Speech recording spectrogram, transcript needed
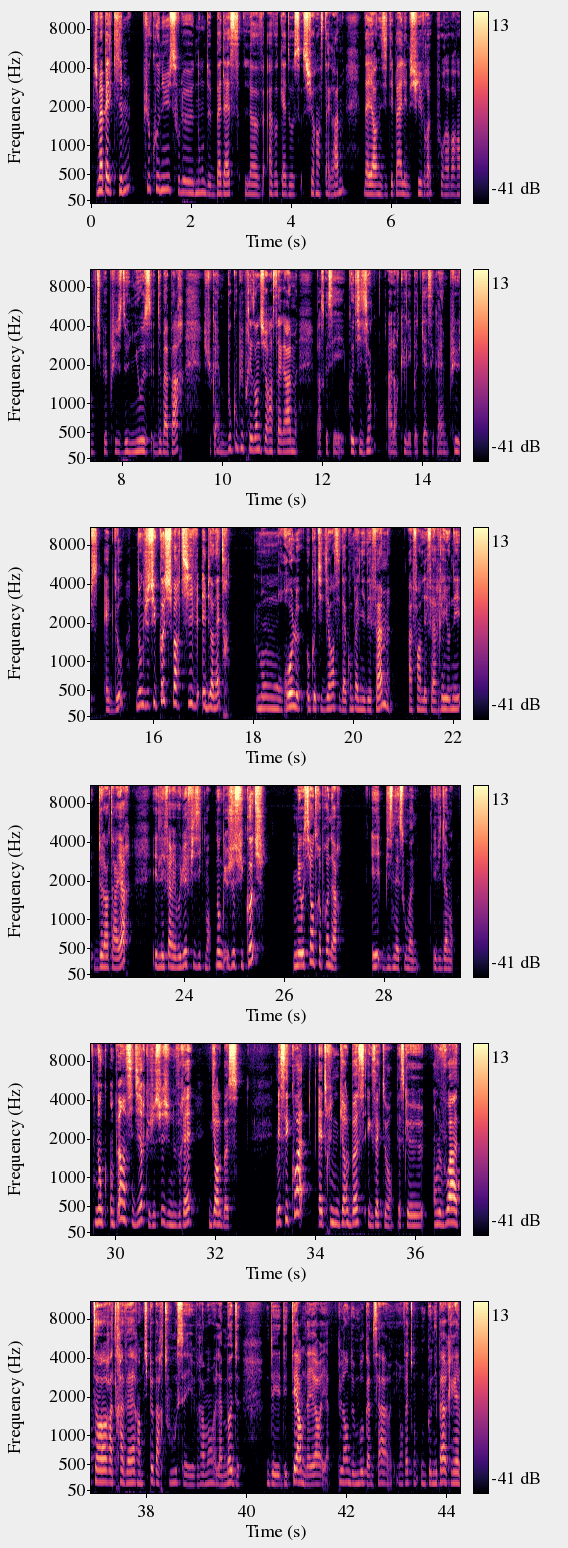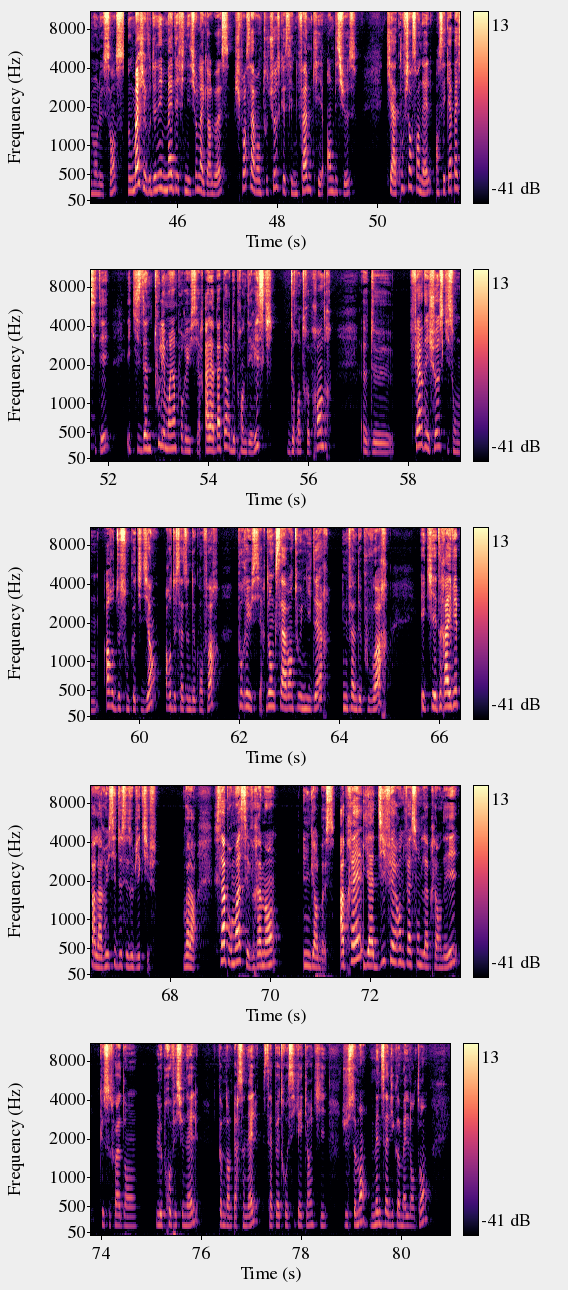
Je m'appelle Kim, plus connue sous le nom de Badass Love Avocados sur Instagram. D'ailleurs, n'hésitez pas à aller me suivre pour avoir un petit peu plus de news de ma part. Je suis quand même beaucoup plus présente sur Instagram parce que c'est quotidien, alors que les podcasts, c'est quand même plus hebdo. Donc, je suis coach sportive et bien-être. Mon rôle au quotidien, c'est d'accompagner des femmes afin de les faire rayonner de l'intérieur et de les faire évoluer physiquement. Donc, je suis coach, mais aussi entrepreneur et businesswoman évidemment. Donc on peut ainsi dire que je suis une vraie girl boss. Mais c'est quoi être une girl boss exactement? Parce que on le voit à tort, à travers, un petit peu partout, c'est vraiment la mode des, termes d'ailleurs, il y a plein de mots comme ça, et en fait on ne connaît pas réellement le sens. Donc moi je vais vous donner ma définition de la girl boss. Je pense avant toute chose que c'est une femme qui est ambitieuse, qui a confiance en elle, en ses capacités, et qui se donne tous les moyens pour réussir. Elle n'a pas peur de prendre des risques, de entreprendre, euh, de faire des choses qui sont hors de son quotidien, hors de sa zone de confort, pour réussir. Donc c'est avant tout une leader, une femme de pouvoir, et qui est drivée par la réussite de ses objectifs. Voilà, ça pour moi c'est vraiment une girl boss. Après, il y a différentes façons de l'appréhender, que ce soit dans le professionnel comme dans le personnel. Ça peut être aussi quelqu'un qui justement mène sa vie comme elle l'entend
